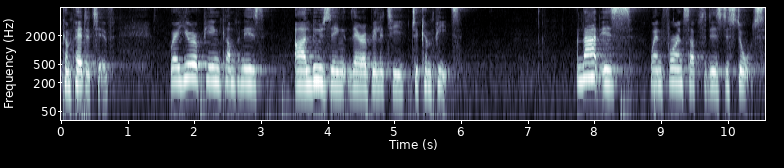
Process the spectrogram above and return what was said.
competitive, where European companies are losing their ability to compete. And that is when foreign subsidies distort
